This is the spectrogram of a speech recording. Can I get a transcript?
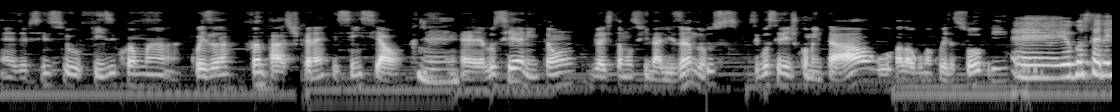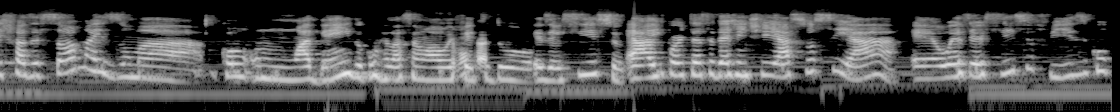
É, exercício físico é uma coisa fantástica, né? Essencial. É. É, Luciane, então já estamos finalizando. Você gostaria de comentar algo, falar alguma coisa sobre? É, eu gostaria de fazer só mais uma um adendo com relação ao Fique efeito do exercício. A importância da gente associar é, o exercício exercício físico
